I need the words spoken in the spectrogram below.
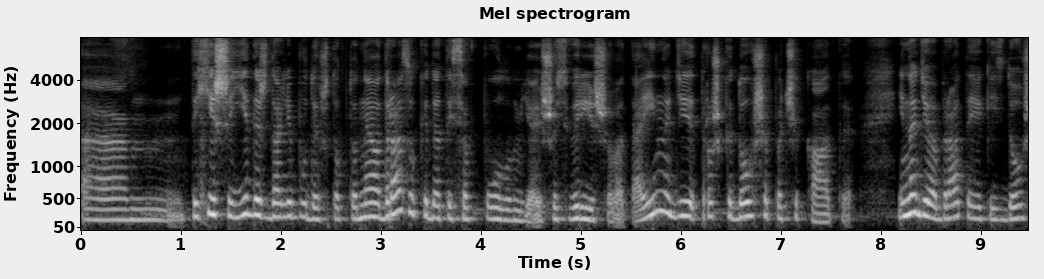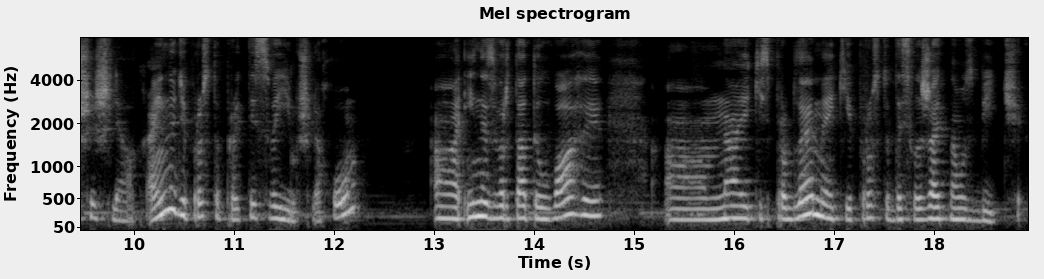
Ем, тихіше їдеш, далі будеш. Тобто не одразу кидатися в полум'я і щось вирішувати, а іноді трошки довше почекати, іноді обрати якийсь довший шлях, а іноді просто пройти своїм шляхом а, і не звертати уваги на якісь проблеми, які просто десь лежать на узбіччі.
